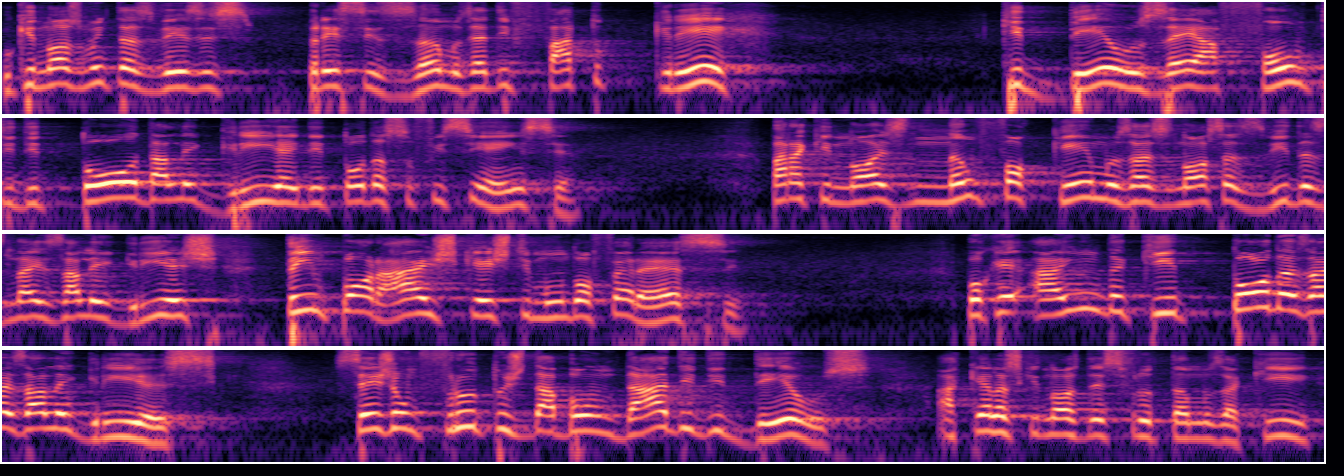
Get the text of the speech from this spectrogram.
O que nós muitas vezes precisamos é de fato crer que Deus é a fonte de toda alegria e de toda suficiência, para que nós não foquemos as nossas vidas nas alegrias temporais que este mundo oferece. Porque, ainda que todas as alegrias sejam frutos da bondade de Deus, aquelas que nós desfrutamos aqui,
